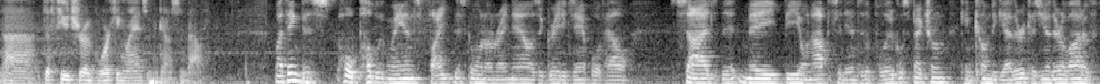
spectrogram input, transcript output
uh, the future of working lands in the Gunnison Valley. Well, I think this whole public lands fight that's going on right now is a great example of how sides that may be on opposite ends of the political spectrum can come together. Because you know there are a lot of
